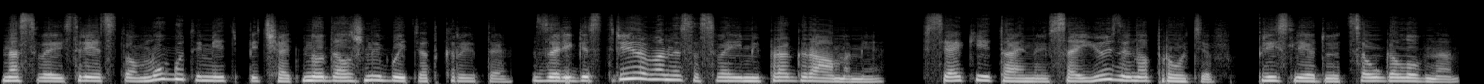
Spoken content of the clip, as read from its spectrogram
на свои средства могут иметь печать, но должны быть открыты, зарегистрированы со своими программами, Всякие тайные союзы, напротив, преследуются уголовно,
